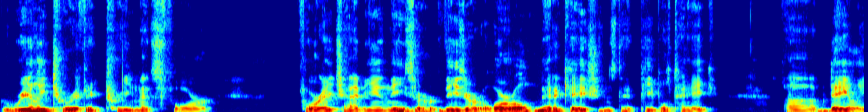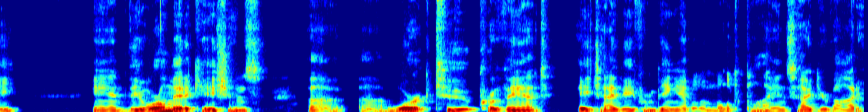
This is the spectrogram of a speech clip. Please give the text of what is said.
really terrific treatments for for HIV, and these are these are oral medications that people take uh, daily, and the oral medications uh, uh, work to prevent HIV from being able to multiply inside your body,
